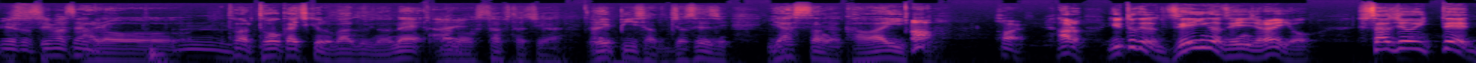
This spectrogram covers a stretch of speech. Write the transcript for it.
皆さんすいませんあねのーとある東海地区の番組のねあの、はい。スタッフたちが AP さんと女性陣やすさんが可愛いあはい。あの言っとくけど全員が全員じゃないよ。スタジオ行って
